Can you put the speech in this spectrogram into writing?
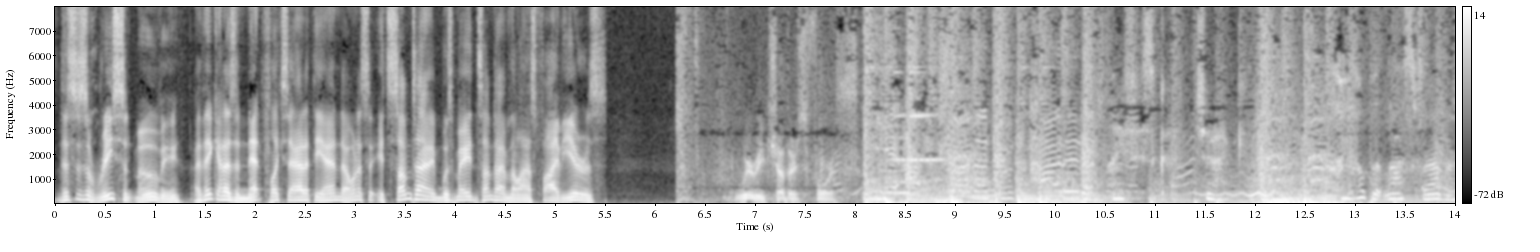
This is a recent movie. I think it has a Netflix ad at the end. I want to say it's sometime was made sometime in the last five years. We're each other's fourth. Life is good, Jack. I hope it lasts forever.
